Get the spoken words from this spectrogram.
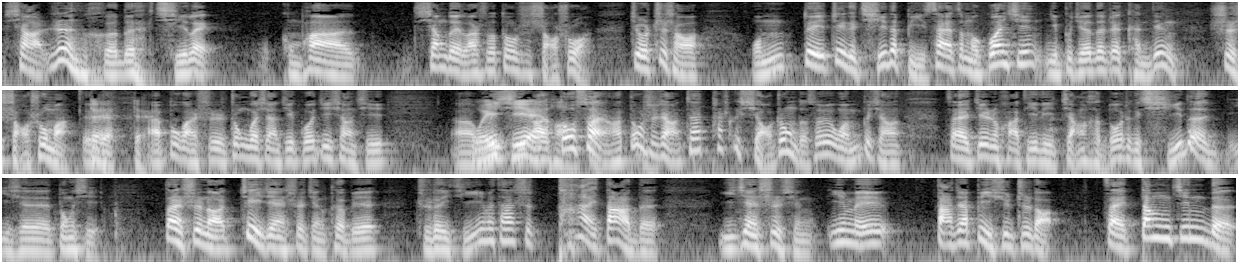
下任何的棋类，恐怕相对来说都是少数啊，就是至少。我们对这个棋的比赛这么关心，你不觉得这肯定是少数嘛？对不对？对。啊，不管是中国象棋、国际象棋，呃，围棋啊，都算啊，都是这样。它它是个小众的，所以我们不想在今日话题里讲很多这个棋的一些东西。但是呢，这件事情特别值得一提，因为它是太大的一件事情。因为大家必须知道，在当今的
